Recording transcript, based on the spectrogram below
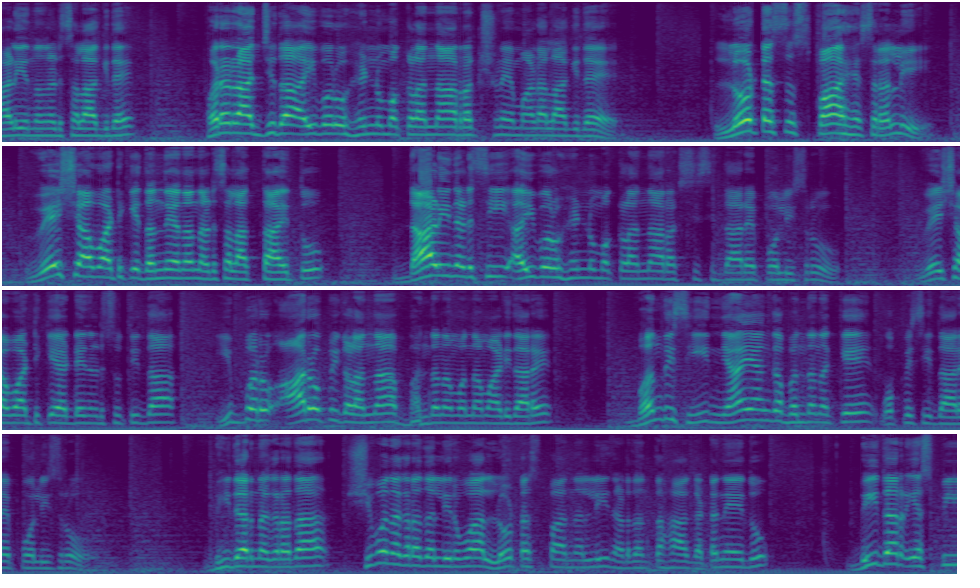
ದಾಳಿಯನ್ನು ನಡೆಸಲಾಗಿದೆ. ಹೊರ ರಾಜ್ಯದ ಐವರು ಹೆಣ್ಣು ಮಕ್ಕಳನ್ನ ರಕ್ಷಣೆ ಮಾಡಲಾಗಿದೆ. ಲೋಟಸ್ ಸ್ಪಾ ಹೆಸರಲ್ಲಿ ವೇಶ್ಯಾವಾಟಿಕೆ ದಂಧೆಯನ್ನು ನಡೆಸಲಾಗ್ತಾ ಇತ್ತು. ದಾಳಿ ನಡೆಸಿ ಐವರು ಹೆಣ್ಣು ಮಕ್ಕಳನ್ನ ರಕ್ಷಿಸಿದ್ದಾರೆ ಪೊಲೀಸರು. ವೇಶ್ಯಾವಾಟಿಕೆ ಅಡ್ಡೆ ನಡೆಸುತ್ತಿದ್ದ ಇಬ್ಬರು ಆರೋಪಿಗಳನ್ನ ಬಂಧನವನ್ನ ಮಾಡಿದ್ದಾರೆ. ಬಂಧಿಸಿ ನ್ಯಾಯಾಂಗ ಬಂಧನಕ್ಕೆ ಒಪ್ಪಿಸಿದ್ದಾರೆ ಪೊಲೀಸರು. ಬೀದರ್ ನಗರದ ಶಿವನಗರದಲ್ಲಿರುವ ಲೋಟಸ್ ಪಾನಲ್ಲಿ ನಡೆದಂತಹ ಘಟನೆ ಇದು. ಬೀದರ್ ಎಸ್ಪಿ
